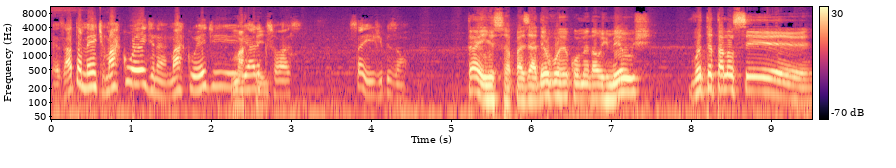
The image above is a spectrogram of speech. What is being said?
Exatamente, Marco Wade, né? Marco Wade e, Mark e Alex Royce. Isso aí, gibizão. Então é isso, rapaziada. Eu vou recomendar os meus. Vou tentar não ser.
